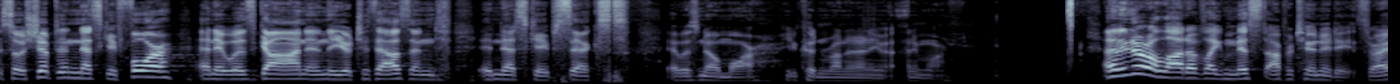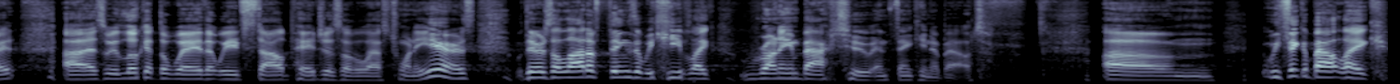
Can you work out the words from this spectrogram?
so it shipped in Netscape 4, and it was gone in the year 2000 in Netscape 6. It was no more. You couldn't run it any, anymore. I think there are a lot of like missed opportunities, right? Uh, as we look at the way that we've styled pages over the last 20 years, there's a lot of things that we keep like running back to and thinking about. Um, we think about like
